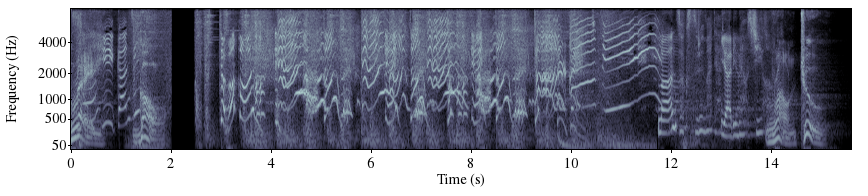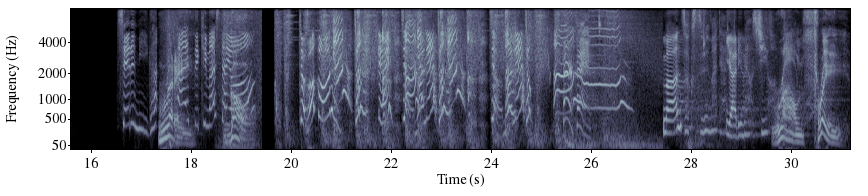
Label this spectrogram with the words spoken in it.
Ready. Go. Round two. シェルミーが帰ってきましたよ。ちょほらちょえ邪魔ねねちょ満足するまでやり直しよ Round three.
